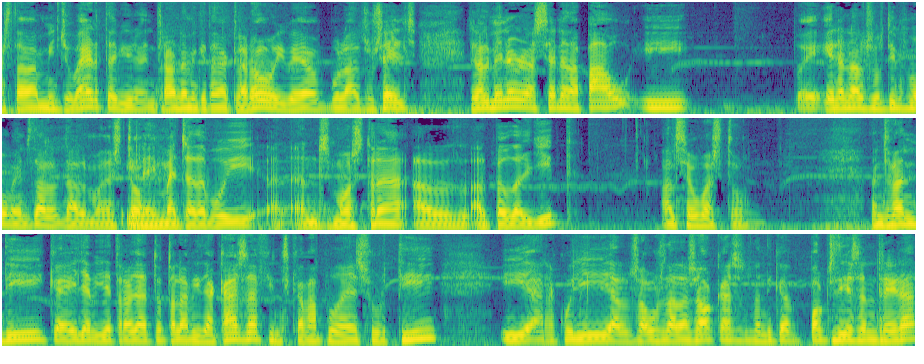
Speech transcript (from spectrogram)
estava mig oberta, hi havia entrava una miqueta de claror i veia volar els ocells. Realment era una escena de pau i eren els últims moments del, del I Modesto, la imatge d'avui ens mostra el, el peu del llit, el seu bastó. Ens van dir que ell havia treballat tota la vida a casa fins que va poder sortir i a recollir els ous de les oques. Ens van dir que pocs dies enrere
